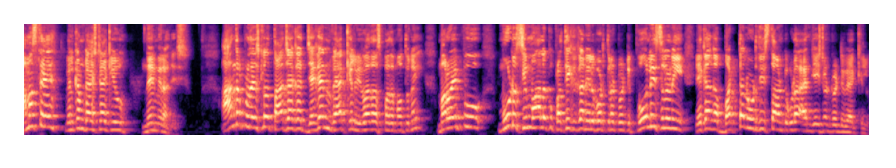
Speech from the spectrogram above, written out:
నమస్తే వెల్కమ్ టు హ్యాష్ యూ. నేను మీ రాజేష్. ఆంధ్రప్రదేశ్లో తాజాగా జగన్ వ్యాఖ్యలు వివాదాస్పదమవుతున్నాయి. మరోవైపు మూడు సింహాలకు ప్రతీకగా నిలబడుతున్నటువంటి పోలీసులని ఏకంగా బట్టలు ఉడిదీస్తా అంటూ కూడా ఆయన చేసినటువంటి వ్యాఖ్యలు.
